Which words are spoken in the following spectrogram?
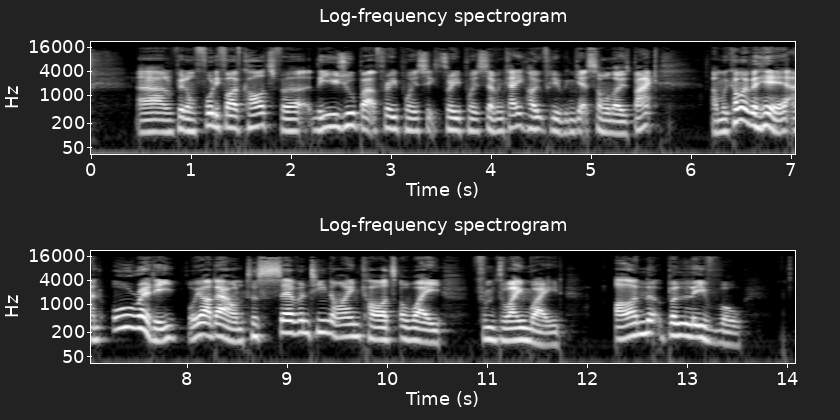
Uh, I've bid on 45 cards for the usual, about 3.6, 3.7k. Hopefully, we can get some of those back. And we come over here, and already we are down to 79 cards away from Dwyane Wade. Unbelievable.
